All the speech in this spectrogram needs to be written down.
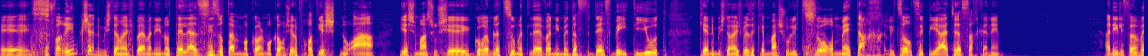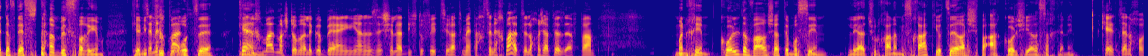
אה, ספרים כשאני משתמש בהם, אני נוטה להזיז אותם ממקום למקום, שלפחות יש תנועה, יש משהו שגורם לתשומת לב, אני מדפדף באיטיות, כי אני משתמש בזה כמשהו ליצור מתח, ליצור ציפייה אצל השחקנים. אני לפעמים מדפדף סתם בספרים, כי אני פשוט נחמד. רוצה... כן. זה נחמד מה שאתה אומר לגבי העניין הזה של הדפדוף ויצירת מתח, זה נחמד, זה לא חשבתי על זה אף פעם. מנחים, כל דבר שאתם עושים ליד שולחן המשחק יוצר השפעה כלשהי על השחקנים. כן, זה נכון.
